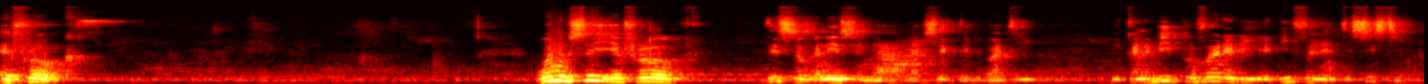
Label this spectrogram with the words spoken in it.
A frog. When you say a frog, this organism are dissected, but you can be provided a different system.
